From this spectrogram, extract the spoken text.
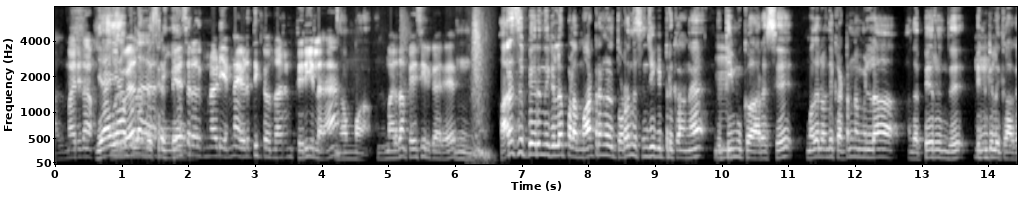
அது மாதிரிதான் ஏன் பேசுறீங்க? பேசுறதுக்கு முன்னாடி என்ன எடுத்துக்கிட்டு வந்தாருன்னு தெரியல. ஆமா. அந்த மாதிரிதான் பேசியிருக்காரு. அரசு பேருந்துகள்ல பல மாற்றங்கள் தொடர்ந்து செஞ்சுக்கிட்டு இருக்காங்க. இந்த திமுக அரசு. முதல்ல வந்து கட்டணமில்லா அந்த பேருந்து பெண்களுக்காக.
